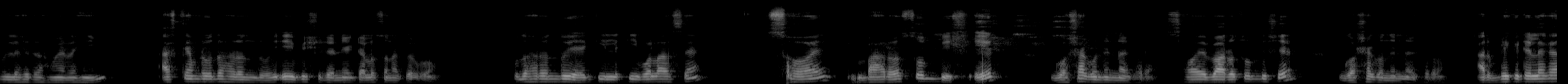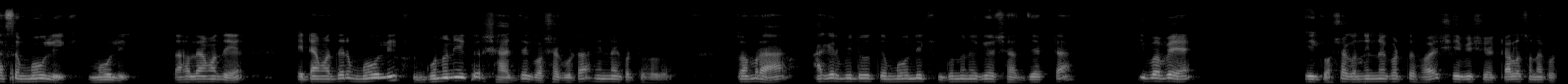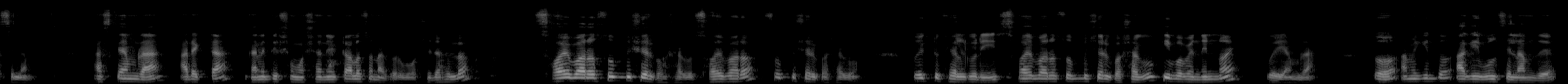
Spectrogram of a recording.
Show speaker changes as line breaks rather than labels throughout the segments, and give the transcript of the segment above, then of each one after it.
বিসমিল্লাহির রহমান রহিম আজকে আমরা উদাহরণ দুই, এই বিষয়টা নিয়ে একটা আলোচনা করব। উদাহরণ দুয়ে কি কি বলা আছে? ছয় বারো চব্বিশ এর গসাগু নির্ণয় করো। ছয় বারো চব্বিশের গসাগু নির্ণয় করো। আর ব্রেকেটে লেখা আছে মৌলিক মৌলিক। তাহলে আমাদের, এটা আমাদের মৌলিক গুণনীয়কের সাহায্যে গসাগুটা নির্ণয় করতে হবে। তো আমরা আগের ভিডিওতে মৌলিক গুণনীয়কের সাহায্যে একটা কীভাবে এই ঘষাগু নির্ণয় করতে হয়, সেই বিষয়ে একটা আলোচনা করছিলাম। আজকে আমরা আরেকটা গাণিতিক সমস্যা নিয়ে একটা আলোচনা করব, সেটা হলো ছয় বারো চব্বিশের ঘষাগু, ছয় বারো চব্বিশের ঘষাগু। তো একটু খেয়াল করি, ছয় বারো চব্বিশের ঘষাগু কীভাবে নির্ণয় করি আমরা? তো আমি কিন্তু আগেই বলছিলাম যে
